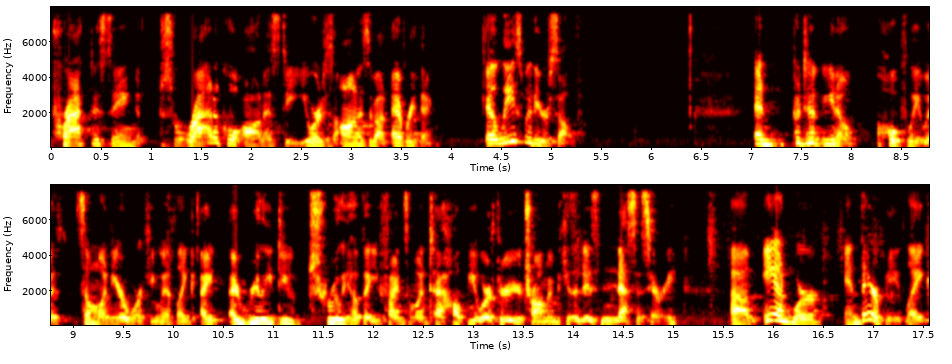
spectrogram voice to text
practicing just radical honesty. You are just honest about everything, at least with yourself. And pretend, you know, hopefully with someone you're working with. Like, I, I really do truly hope that you find someone to help you work through your trauma because it is necessary. Um, and we're in therapy. Like,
